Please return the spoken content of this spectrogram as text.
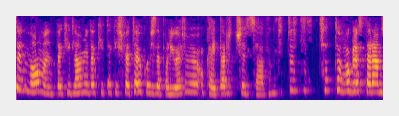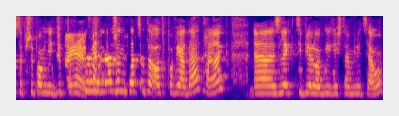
ten moment, taki dla mnie taki, takie światełko się zapaliło. Ja mówię, okej, okay, tarczyca, to, to, co to w ogóle starałam sobie przypomnieć, gdzie to, jest? narząd, za co to odpowiada, tak? E, z lekcji biologii gdzieś tam w liceum.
